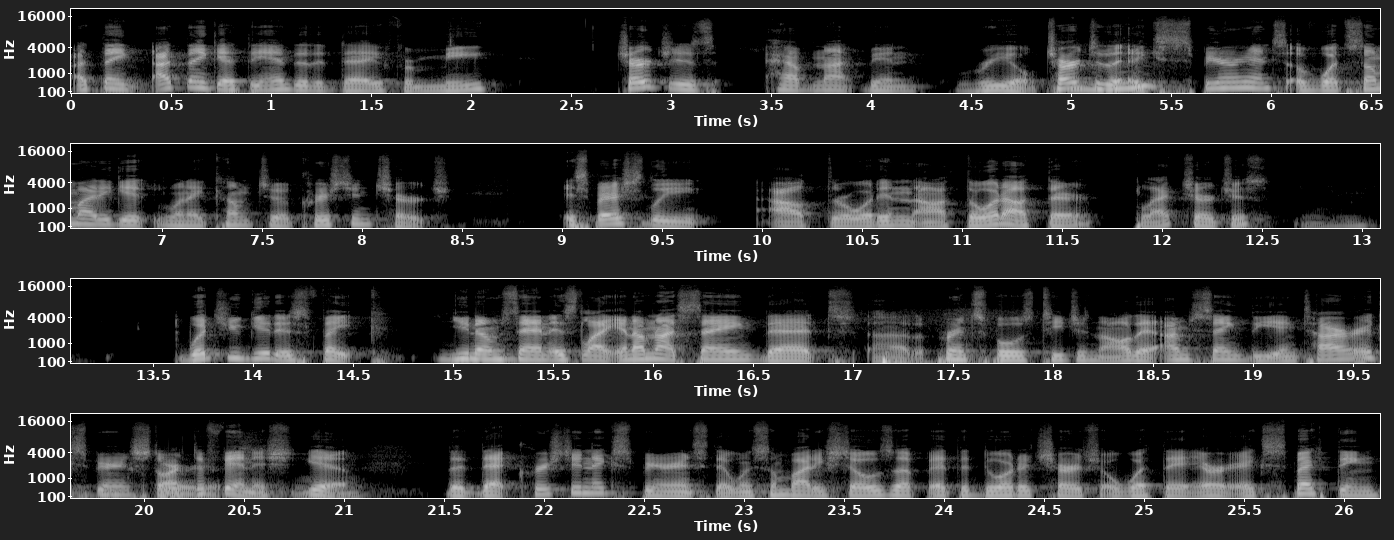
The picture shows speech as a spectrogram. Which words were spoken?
I think I think at the end of the day, for me, churches have not been real. Church is Mhm. the experience of what somebody get when they come to a Christian church, especially I'll throw it in, I'll throw it out there, black churches. What you get is fake. You know what I'm saying? It's like, and I'm not saying that uh, the principles, teachers, and all that. I'm saying the entire experience, start to Experience. finish. Yeah, that that Christian experience that when somebody shows up at the door to church or what they are expecting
